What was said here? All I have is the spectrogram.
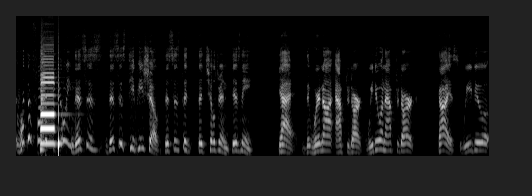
what the fuck are you doing? This is this is TP show. This is the the children Disney. Yeah, th- we're not after dark. We do an after dark, guys. We do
